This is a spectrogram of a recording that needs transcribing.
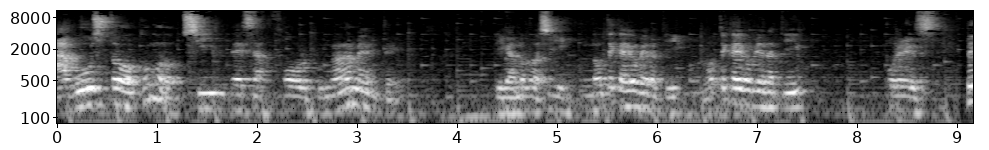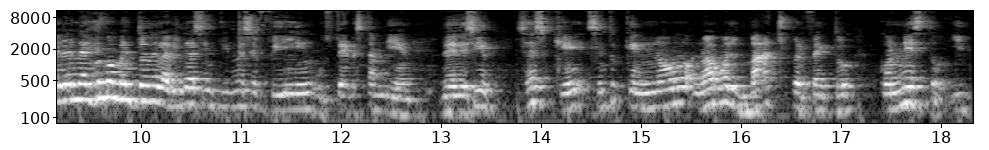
a gusto o cómodo. Si desafortunadamente, digámoslo así, no te caigo bien a ti o no te caigo bien a ti, pues Pero en algún momento de la vida has sentido ese feeling, ustedes también, de decir, ¿sabes qué? Siento que no, no hago el match perfecto con esto y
